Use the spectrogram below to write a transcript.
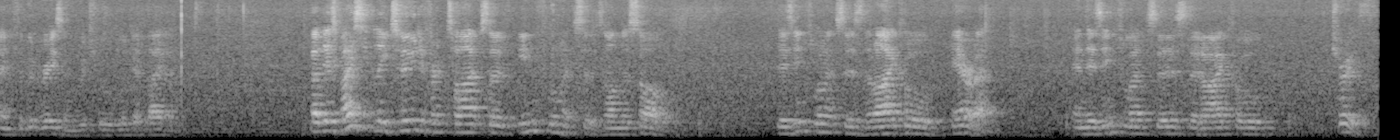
And for good reason, which we'll look at later. But there's basically two different types of influences on the soul. There's influences that I call error, and there's influences that I call truth.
